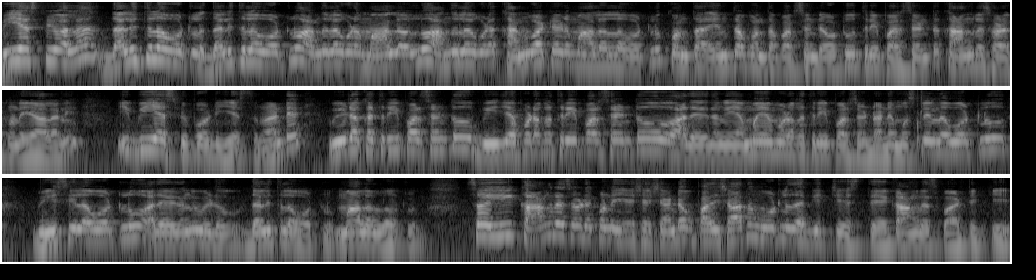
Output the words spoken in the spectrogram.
బీఎస్పీ వల్ల దళితుల ఓట్లు దళితుల ఓట్లు అందులో కూడా మాలోళ్ళు అందులో కూడా కన్వర్టెడ్ మాలల్లో ఓట్లు కొంత ఎంతో కొంత percent two three percent Congress పడకుండా వేయాలని ఈ బీఎస్పీ పోటీ చేస్తున్నారు. అంటే వీడొక త్రీ పర్సెంట్ బీజేపీ ఒక త్రీ పర్సెంట్ అదేవిధంగా ఎంఐఎం ఒక త్రీ పర్సెంట్ అంటే ముస్లింల ఓట్లు బీసీల ఓట్లు అదేవిధంగా వీడు దళితుల ఓట్లు మాలల ఓట్లు. సో ఈ కాంగ్రెస్ పడకుండా చేసేసి అంటే ఒక పది శాతం ఓట్లు తగ్గించేస్తే కాంగ్రెస్ పార్టీకి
